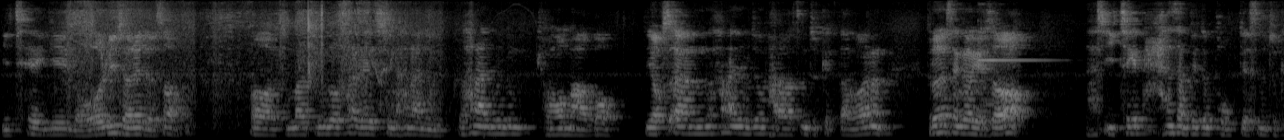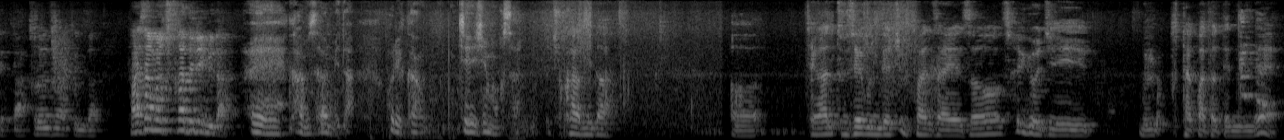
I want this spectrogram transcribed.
이 책이 널리 전해져서 어, 정말 지금도 살아계신 하나님, 그 하나님을 좀 경험하고 역사하는 하나님을 좀 바라봤으면 좋겠다고 하는 그런 생각에서 사실 이 책에 많은 사람들이 좀 보복됐으면 좋겠다 그런 생각이 듭니다. 다시 한번 축하드립니다. 예, 감사합니다. 우리 강재신 목사님. 축하합니다. 어, 제가 한 두세 군데 출판사에서 설교집을 부탁받았댔는데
